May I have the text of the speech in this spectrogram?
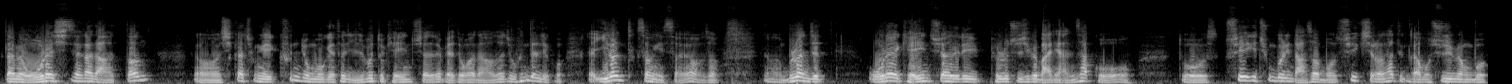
그다음에 올해 시세가 나왔던 어, 시가총액이 큰 종목에서는 일부 또 개인 투자들의 매도가 나와서 좀 흔들리고 그러니까 이런 특성이 있어요. 그래서 어, 물론 이제 올해 개인 투자들이 별로 주식을 많이 안 샀고 또 수익이 충분히 나서 뭐 수익 실현하든가 뭐 주주 명부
